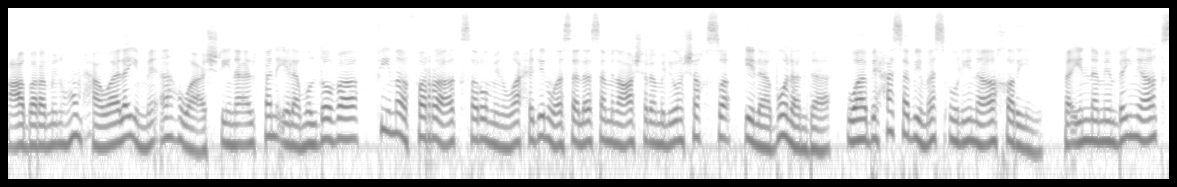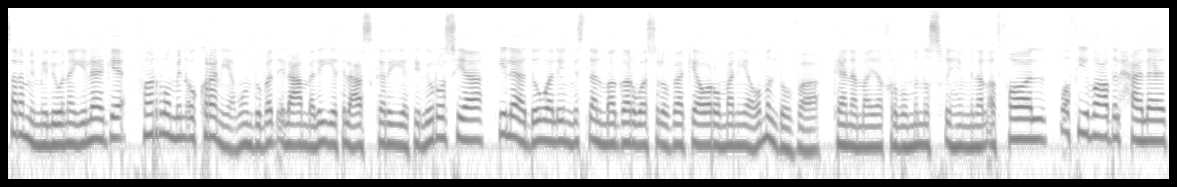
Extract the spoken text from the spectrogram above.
عبر منهم حوالي 120 ألفا إلى مولدوفا فيما فر أكثر من واحد وثلاثة من عشر مليون شخص إلى بولندا. وبحسب مسؤولين آخرين فإن من بين أكثر من مليوني لاجئ فروا من أوكرانيا منذ بدء العملية العسكرية لروسيا إلى دول مثل المجر وسلوفاكيا ورومانيا ومولدوفا. كان ما يقرب من نصفهم من الأطفال وفي بعض الحالات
